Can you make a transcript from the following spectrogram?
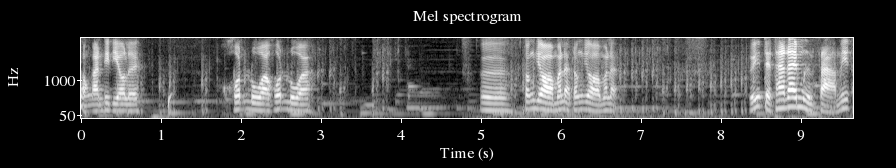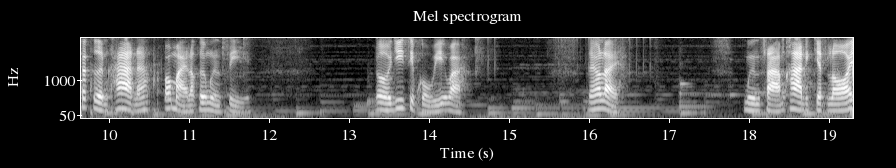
สองอันทีเดียวเลยโคตรรัวโคตรรัว เออ ต้องยอมมาแหละต้องยอมมาแหละเฮ้ยแต่ถ้าได้หมื่นสามนี่ก็เกินคาดนะ เป้าหมายเราคือหมื่นสี่เออยี่สิบกว่าวิว่ะ ได้เท่าไหร่ หมื่นสามขาดอีกเจ็ดร้อย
